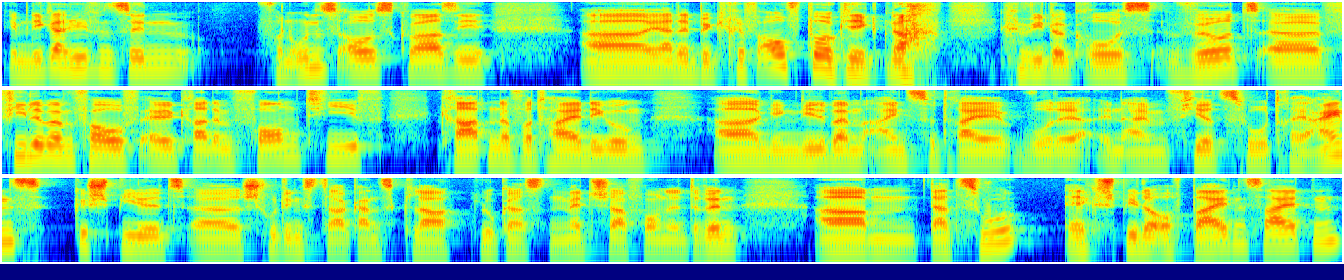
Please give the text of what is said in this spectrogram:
im negativen Sinn von uns aus quasi äh, ja, der Begriff Aufbaugegner wieder groß wird. Äh, viele beim VfL, gerade im Formtief, gerade in der Verteidigung. Äh, gegen Lille beim 1 zu 3 wurde in einem 4-2-3-1 gespielt. Äh, Shootingstar ganz klar Lukas Metscher vorne drin. Ähm, dazu Ex-Spieler auf beiden Seiten.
